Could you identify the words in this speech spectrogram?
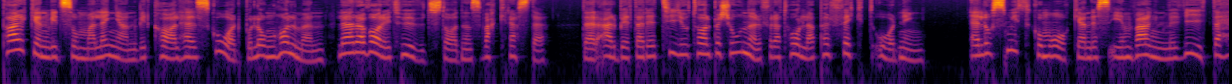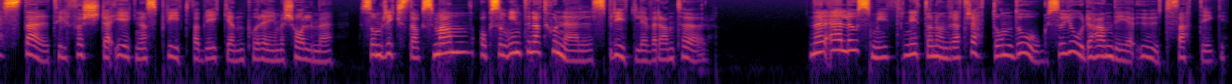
Parken vid sommarlängan vid Karlhälls gård på Långholmen lär ha varit huvudstadens vackraste. Där arbetade ett tiotal personer för att hålla perfekt ordning. L.O. Smith kom åkandes i en vagn med vita hästar till första egna spritfabriken på Reimersholme som riksdagsman och som internationell spritleverantör. När L.O. Smith 1913 dog så gjorde han det utfattig.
